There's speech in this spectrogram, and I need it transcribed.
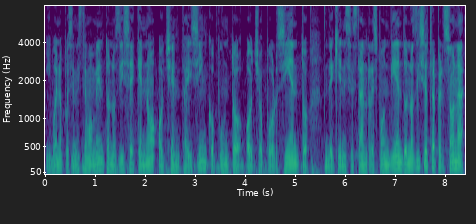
Y bueno, pues en este momento nos dice que no 85.8% de quienes están respondiendo. Nos dice otra persona,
